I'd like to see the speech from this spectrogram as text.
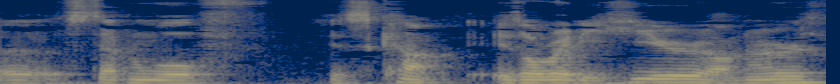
uh, Steppenwolf is com- is already here on Earth.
